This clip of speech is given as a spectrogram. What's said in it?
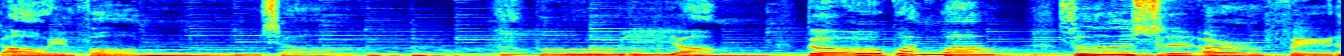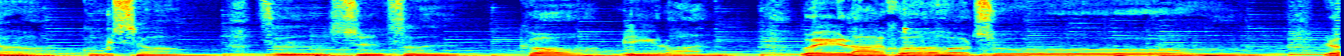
倒影风下。不一样的观望，似是而非的故乡。此时此可迷乱，未来何处？人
